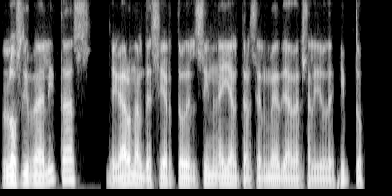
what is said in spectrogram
Los israelitas llegaron al desierto del Sinaí al tercer mes de haber salido de Egipto.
